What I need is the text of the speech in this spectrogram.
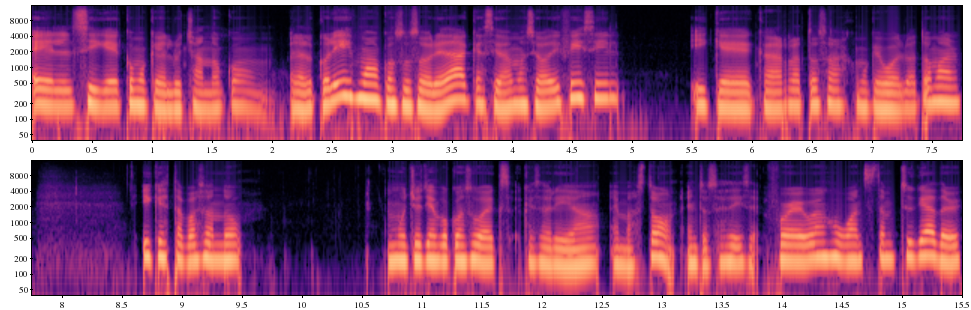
él sigue como que luchando con el alcoholismo, con su sobriedad, que ha sido demasiado difícil y que cada rato, sabes, como que vuelve a tomar y que está pasando mucho tiempo con su ex, que sería Emma Stone. Entonces dice, for everyone who wants them together,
